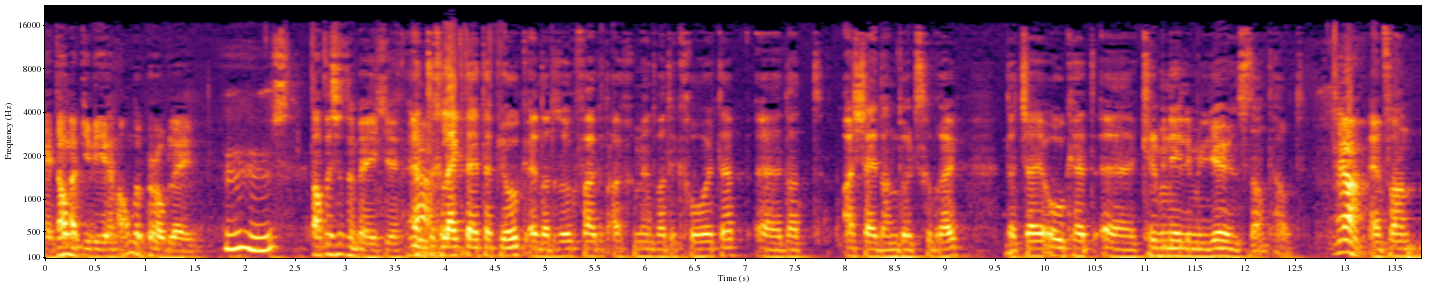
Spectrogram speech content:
Ja, dan heb je weer een ander probleem. mhm. Dus dat is het een beetje. En Ja. tegelijkertijd heb je ook, en dat is ook vaak het argument wat ik gehoord heb, eh, dat als jij dan drugs gebruikt, dat jij ook het eh, criminele milieu in stand houdt. ja. En van,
